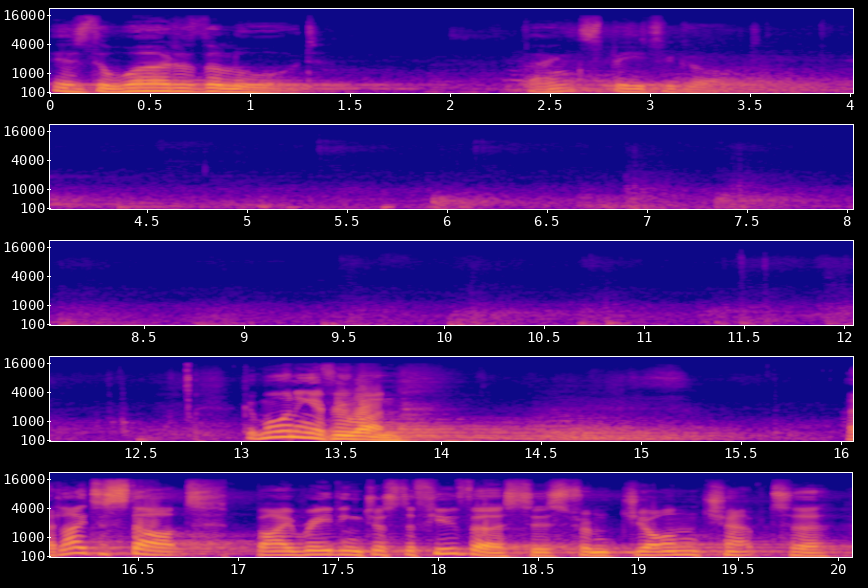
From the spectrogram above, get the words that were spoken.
is the word of the Lord. Thanks be to God. Good morning, everyone. I'd like to start by reading just a few verses from John chapter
